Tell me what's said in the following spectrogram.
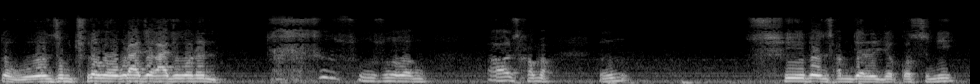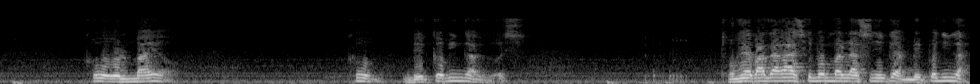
또 원숭처럼 오그라져 가지고는, 수수한, 아, 사막, 응? 세 번 삼재를 겪었으니, 그 얼마요? 그 몇 겁인가, 그것이? 동해바다가 세 번 말랐으니까 몇 번인가?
